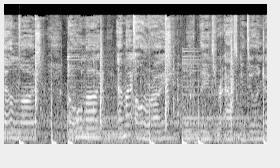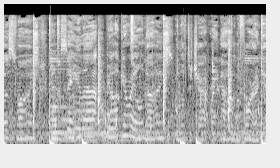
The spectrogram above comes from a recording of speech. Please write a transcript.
And lime Oh my, am I alright? Thanks for asking, doing just fine Can I say that you're looking real nice? I'd love to chat right now before I get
